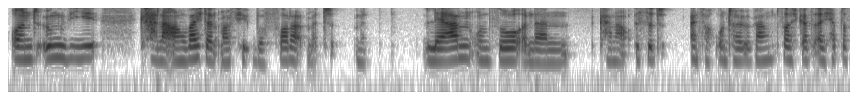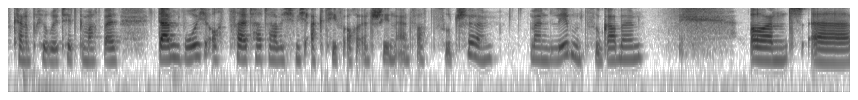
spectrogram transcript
Und irgendwie, keine Ahnung, war ich dann immer viel überfordert mit, mit Lernen und so und dann, keine Ahnung, ist es einfach untergegangen. Sag ich ganz ehrlich, ich habe das keine Priorität gemacht, weil dann, wo ich auch Zeit hatte, habe ich mich aktiv auch entschieden, einfach zu chillen, mein Leben zu gammeln. Und äh,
